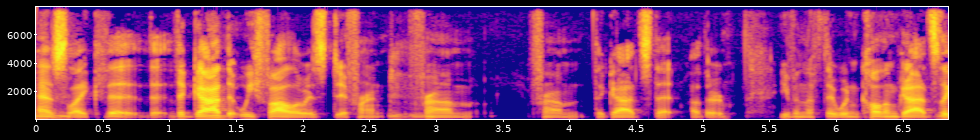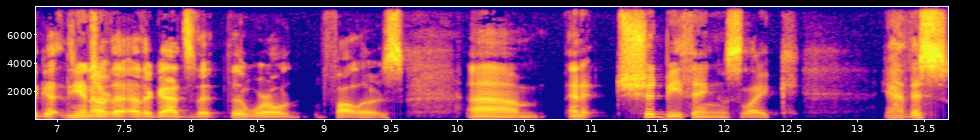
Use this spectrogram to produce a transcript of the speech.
as mm-hmm. like the, the the God that we follow is different mm-hmm. from from the gods that other even if they wouldn't call them gods the you know Sure. the other gods that the world follows. Um and it should be things like yeah this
